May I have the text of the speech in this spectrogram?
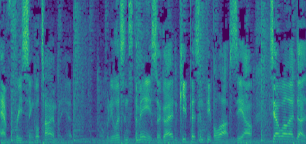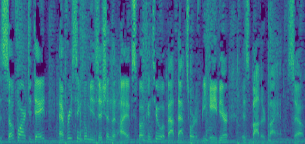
every single time, but yet nobody listens to me. So go ahead and keep pissing people off. See how see how well that does. So far to date, every single musician that I have spoken to about that sort of behavior is bothered by it. So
